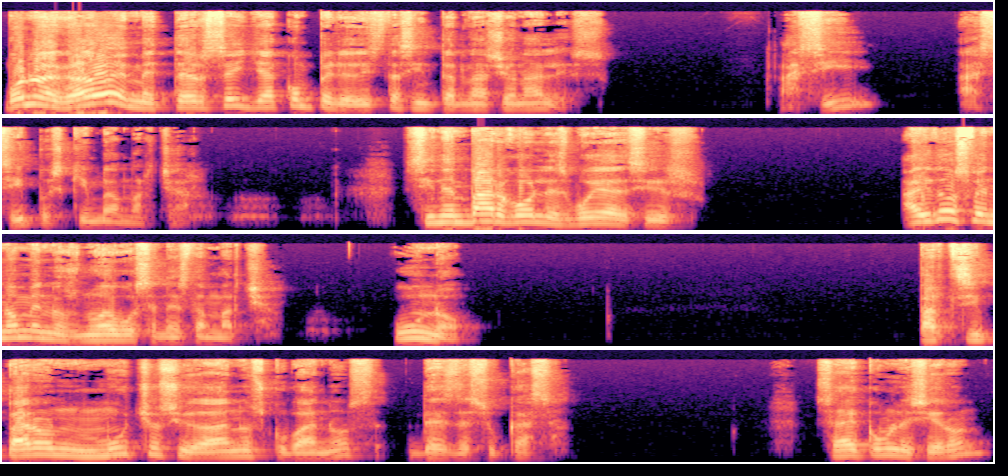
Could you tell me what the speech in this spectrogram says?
bueno, al grado de meterse ya con periodistas internacionales. Así, así, pues, ¿quién va a marchar? Sin embargo, les voy a decir, hay dos fenómenos nuevos en esta marcha. Uno, participaron muchos ciudadanos cubanos desde su casa. ¿Sabe cómo lo hicieron?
